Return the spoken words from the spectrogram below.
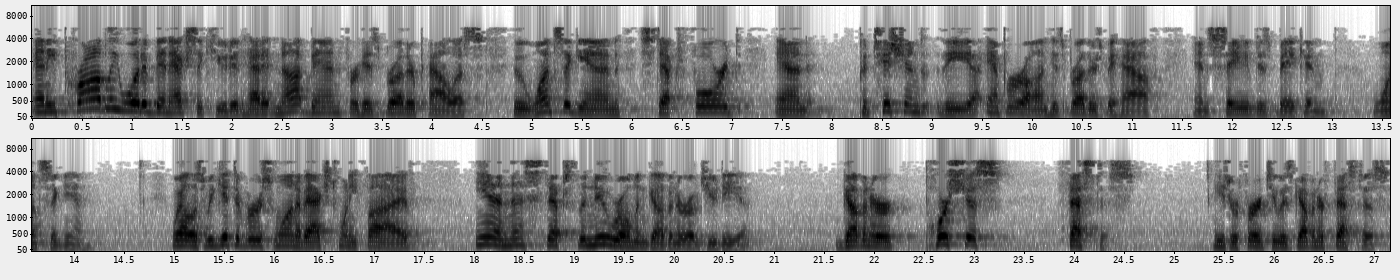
And he probably would have been executed had it not been for his brother Pallas, who once again stepped forward and petitioned the uh, emperor on his brother's behalf and saved his bacon once again. Well, as we get to verse 1 of Acts 25, in steps the new Roman governor of Judea, Governor Porcius Festus. He's referred to as Governor Festus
